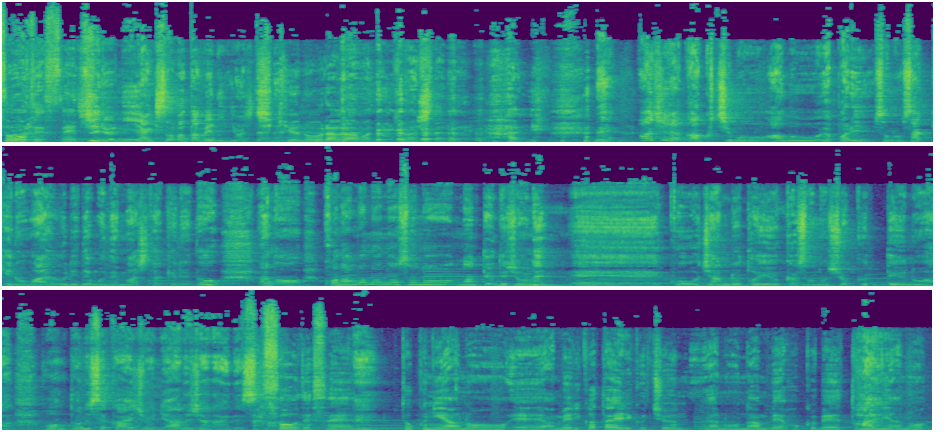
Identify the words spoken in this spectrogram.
そうですね。ブラジルに焼きそば食べに行きましたよね。地球の裏側まで行きましたね。はい。ね、アジア各地もあのやっぱりそのさっきの前振りでも出ましたけれどあの粉物のそのなんて言うんでしょうね、えーこうジャンルというかその食っていうのは本当に世界中にあるじゃないですか。そうですね。ね。特にあの、えーアメリカ大陸中あの南米北米ともに、はい。あの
